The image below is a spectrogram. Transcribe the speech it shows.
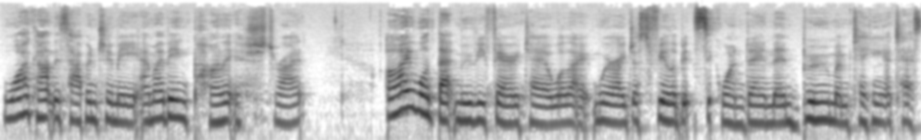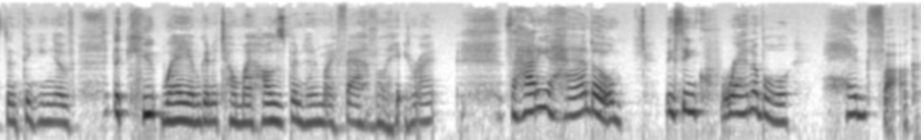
Why can't this happen to me? Am I being punished, right? I want that movie fairy tale where I, where I just feel a bit sick one day and then boom, I'm taking a test and thinking of the cute way I'm going to tell my husband and my family, right? So, how do you handle this incredible head fuck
